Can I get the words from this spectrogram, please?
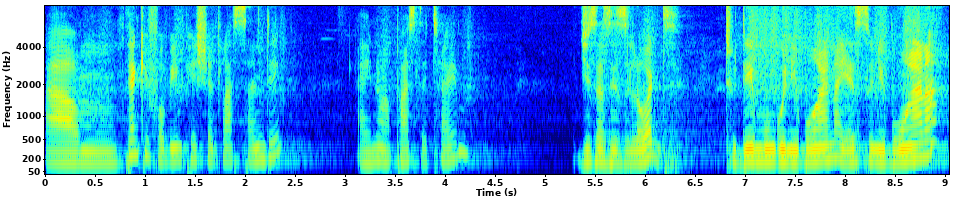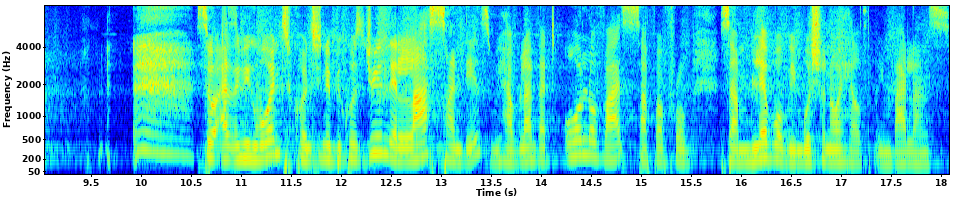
Um, thank you for being patient last Sunday. I know I passed the time. Jesus is Lord. Today Mungu ni Bwana, Yesu ni Bwana. So as we want to continue, because during the last Sundays, we have learned that all of us suffer from some level of emotional health imbalance.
